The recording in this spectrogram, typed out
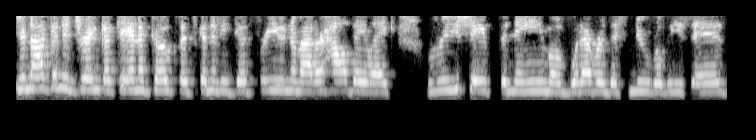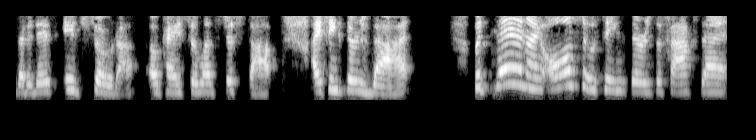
you're not going to drink a can of Coke that's going to be good for you no matter how they like reshape the name of whatever this new release is that it is. It's soda. Okay? So let's just stop. I think there's that. But then I also think there's the fact that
